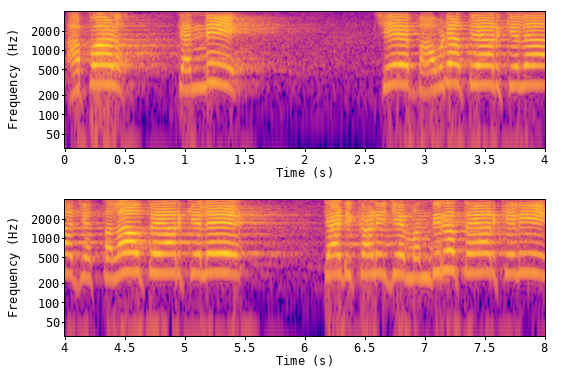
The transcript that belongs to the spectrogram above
आपण त्यांनी जे बावड्या तयार केल्या जे तलाव तयार केले त्या ठिकाणी जे मंदिरं तयार केली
